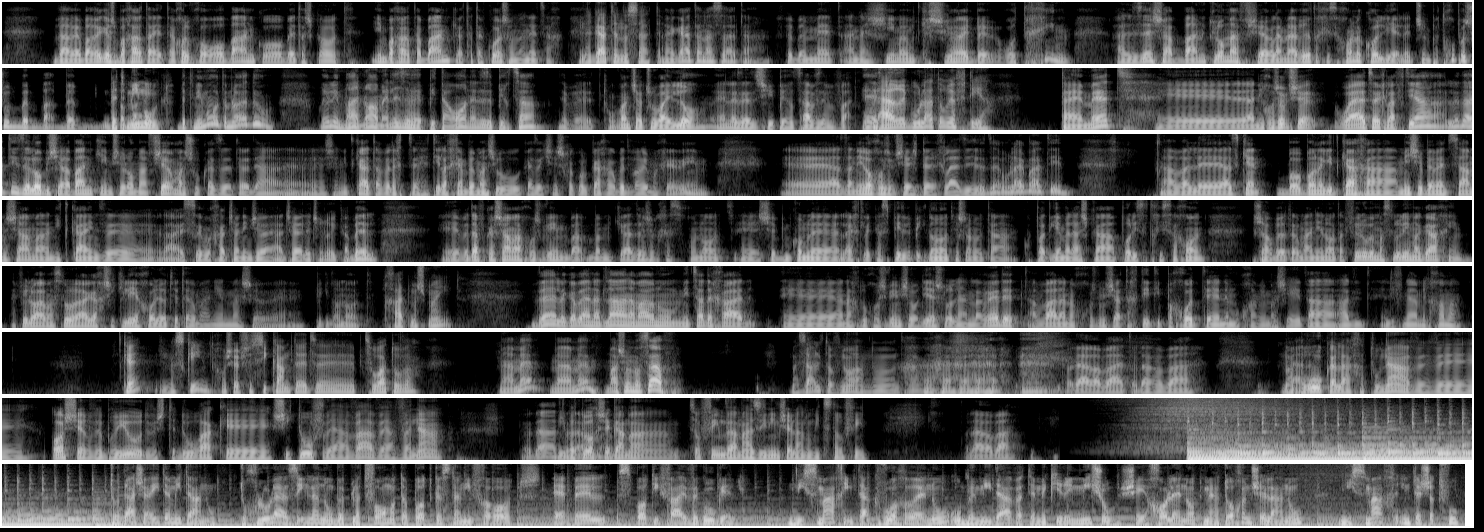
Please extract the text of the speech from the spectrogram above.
והרי ברגע שבחרת, אתה יכול לבחור או בנק או בית השקעות. אם בחרת בנק, אתה תקוע שם לנצח. נגעת נסעת. נגעת, נסעת. ובאמת, אנשים היו מתקשרים אליי ברותחים על זה שהבנק לא מאפשר להם להעביר את החיסכון לכל ילד, שהם פתחו פשוט ב- ב- ב- בתמימות. בתמימות, הם לא ידעו. אומרים לי, מה, נועם, אין לזה פתרון, אין לזה פרצה? וכמובן שהתשובה היא לא, אין לזה איזושהי פרצה וזה מבאס. אולי הרגולטור יפתיע. את האמת, אה, אני חושב שהוא היה צריך להפתיע, לדעתי זה לא בשביל הבנקים שלא מאפשר משהו כזה, אתה יודע, אה, שנתקעת, ולך תילחם במשהו כזה כשיש לך כל כך הרבה דברים אחרים. אה, אז אני לא חושב שיש דרך להזיז את זה, אולי בעתיד. אבל אז כן, בוא, בוא נגיד ככה, מי שבאמת שם שם נתקע עם זה ל-21 שנים עד שהילד שלו יקבל. אה, ודווקא שם אנחנו חושבים, במקרה הזה של חסכונות, אה, שבמקום ללכת לכספית ופקדונות, יש לנו את הקופת גמל להשקעה, פוליסת חיסכון, שהרבה יותר מעניינות, אפילו במסלולים אג"חים. אפילו המסלול אג"ח שקלי יכול להיות יותר מעניין מאשר אה, פקדונות. חד משמעית. ולגבי הנדל"ן, אמרנו מצד אחד, אנחנו חושבים שעוד יש לו לאן לרדת, אבל אנחנו חושבים שהתחתית היא פחות נמוכה ממה שהיא הייתה עד לפני המלחמה. כן, מסכים, חושב שסיכמת את זה בצורה טובה. מהמם, מהמם. משהו נוסף? מזל טוב, נועם, נו, תודה רבה, תודה רבה. מברוק על החתונה ואושר ובריאות, ושתדעו רק אה, שיתוף ואהבה והבנה. תודה, אני תודה בטוח רבה. שגם הצופים והמאזינים שלנו מצטרפים. תודה רבה. תודה שהייתם איתנו. תוכלו להאזין לנו בפלטפורמות הפודקאסט הנבחרות, אפל, ספוטיפיי וגוגל. נשמח אם תעקבו אחרינו, ובמידה ואתם מכירים מישהו שיכול ליהנות מהתוכן שלנו, נשמח אם תשתפו.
